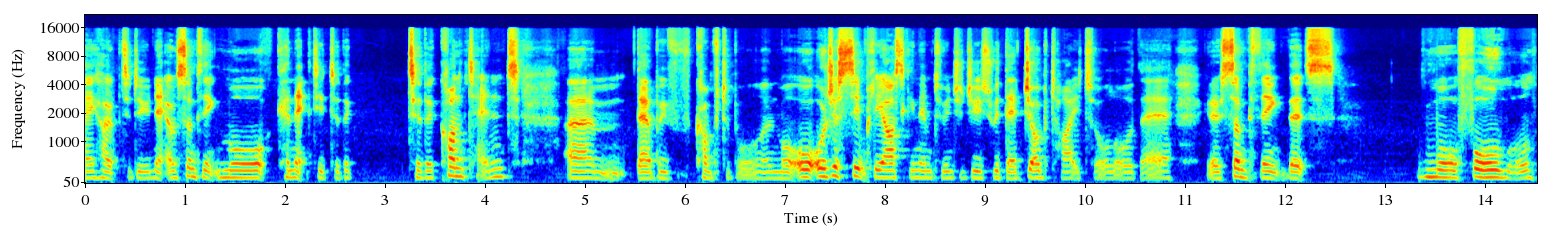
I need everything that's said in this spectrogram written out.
they hope to do next or something more connected to the to the content um, they'll be comfortable and more or, or, just simply asking them to introduce with their job title or their you know something that's more formal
